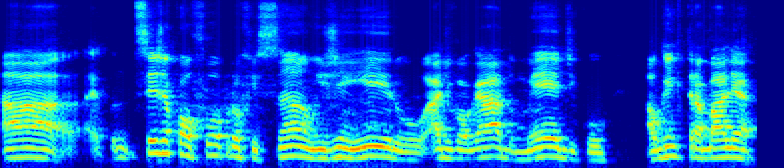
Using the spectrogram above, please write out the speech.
a, seja qual for a profissão, engenheiro, advogado, médico, alguém que trabalha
